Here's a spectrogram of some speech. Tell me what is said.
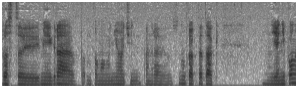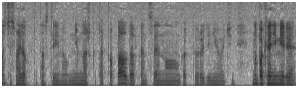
Просто мне игра, по- по-моему, не очень понравилась. Ну, как-то так. Я не полностью смотрел, как ты там стримил, немножко так попал, да, в конце, но как-то вроде не очень. Ну, по крайней мере,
